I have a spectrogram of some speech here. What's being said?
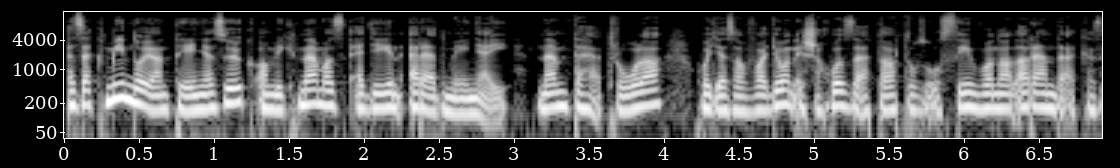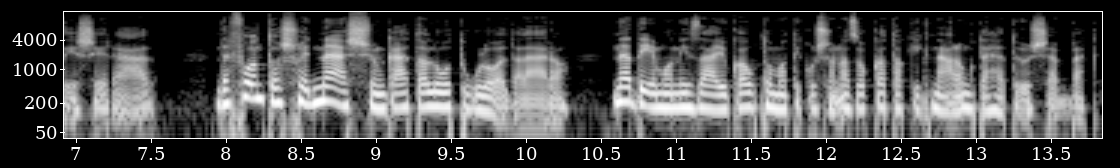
Ezek mind olyan tényezők, amik nem az egyén eredményei. Nem tehet róla, hogy ez a vagyon és a hozzátartozó színvonal a rendelkezésére áll. De fontos, hogy ne essünk át a ló túloldalára. Ne démonizáljuk automatikusan azokat, akik nálunk tehetősebbek.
